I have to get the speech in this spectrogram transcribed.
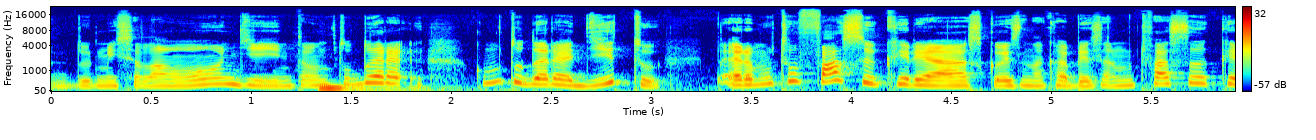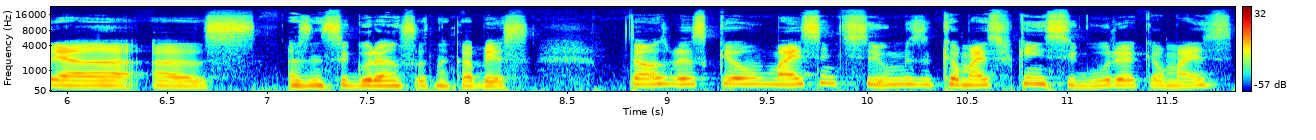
dormir sei lá onde. Então tudo era. Como tudo era dito, era muito fácil criar as coisas na cabeça, era muito fácil criar as, as inseguranças na cabeça. Então, às vezes, que eu mais senti ciúmes, que eu mais fiquei insegura, que eu mais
